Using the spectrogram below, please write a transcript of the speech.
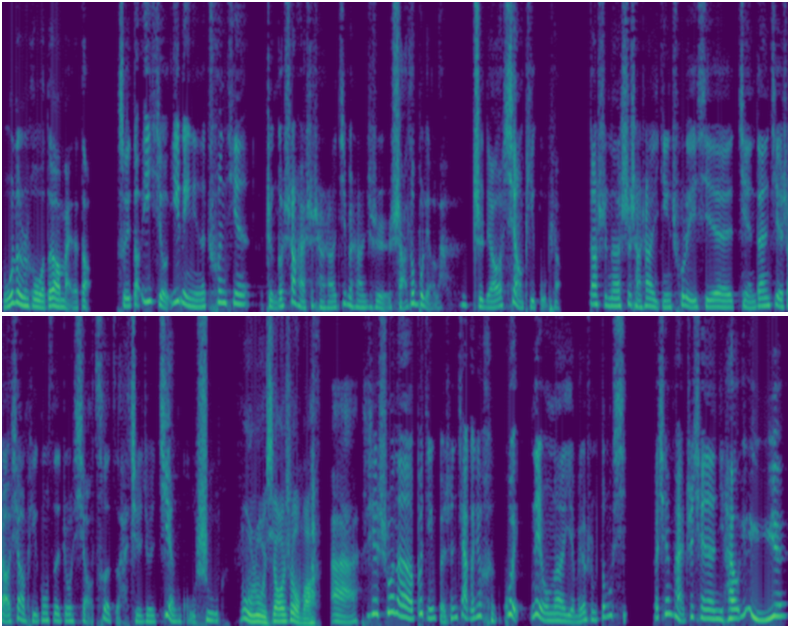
无论如何我都要买得到。所以到一九一零年的春天，整个上海市场上基本上就是啥都不聊了，只聊橡皮股票。当时呢，市场上已经出了一些简单介绍橡皮公司的这种小册子，其实就是荐股书，目录销售吗？啊，这些书呢，不仅本身价格就很贵，内容呢也没有什么东西，而且买之前你还要预约。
